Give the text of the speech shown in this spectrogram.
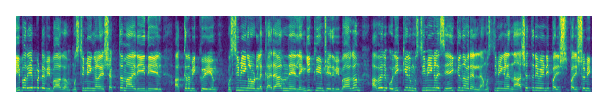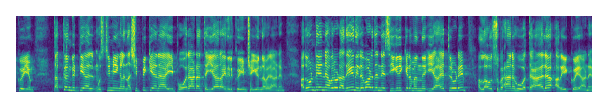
ഈ പറയപ്പെട്ട വിഭാഗം മുസ്ലിമീങ്ങളെ ശക്തമായ രീതിയിൽ ആക്രമിക്കുകയും മുസ്ലിമീങ്ങളോടുള്ള കരാറിനെ ലംഘിക്കുകയും ചെയ്ത വിഭാഗം അവർ ഒരിക്കലും മുസ്ലിമീങ്ങളെ സ്നേഹിക്കുന്നവരല്ല. മുസ്ലിമീങ്ങളെ നാശത്തിന് വേണ്ടി പരിശ്രമിക്കുകയും തക്കം കിട്ടിയാൽ മുസ്ലിമീങ്ങളെ നശിപ്പിക്കാനായി പോരാടാൻ തയ്യാറായി നിൽക്കുകയും ചെയ്യുന്നവരാണ്. അതുകൊണ്ട് തന്നെ അവരോട് അതേ നിലപാട് തന്നെ സ്വീകരിക്കണമെന്ന് ഈ ആയത്തിലൂടെ അള്ളാഹു സുബാനഹുവ തയാല അറിയിക്കുകയാണ്.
